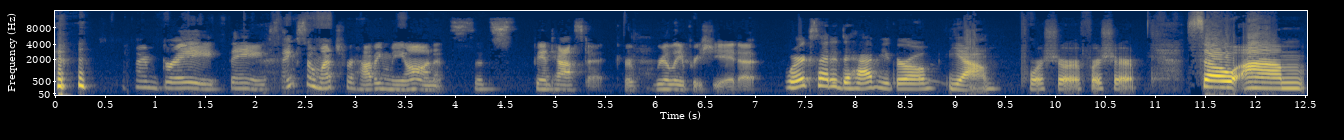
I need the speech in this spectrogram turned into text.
I'm great. Thanks. Thanks so much for having me on. It's it's fantastic. I really appreciate it. We're excited to have you, girl. Yeah, for sure, for sure. So, um,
